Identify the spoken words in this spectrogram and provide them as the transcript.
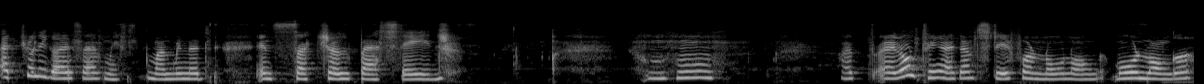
Actually, guys, I have missed one minute in such a passage. Mm-hmm. I, I don't think I can stay for no long more longer.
